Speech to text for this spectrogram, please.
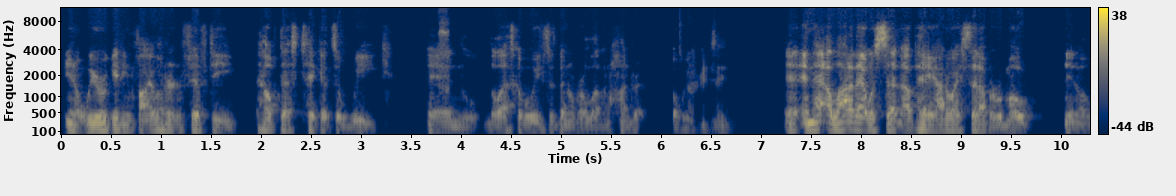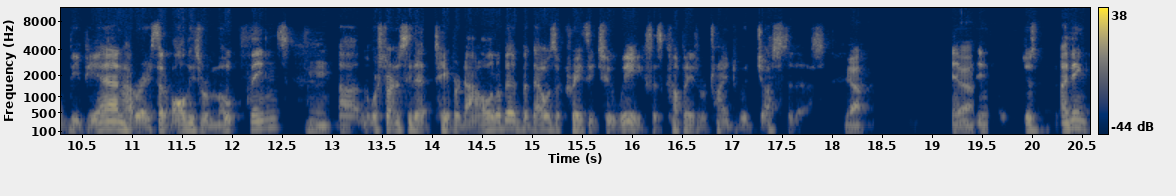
you know we were getting 550 help desk tickets a week and the last couple of weeks has been over 1100 a week. and, and, that a lot of that was setting up hey how do i set up a remote you know vpn how do i set up all these remote things? Mm-hmm. um, we're starting to see that taper down a little bit but that was a crazy two weeks as companies were trying to adjust to this. Yeah. And, yeah. and just i think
